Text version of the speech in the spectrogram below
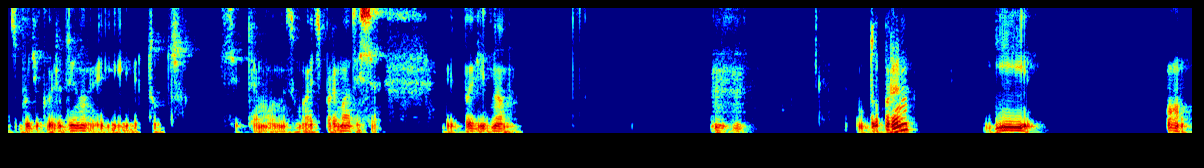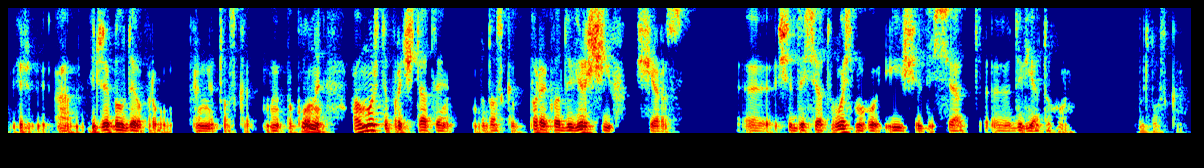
з будь-якою людиною, і тут ці теми вони мають сприйматися відповідно. Добре. І о, Вір- а, Відже Балдео прийміть, будь ласка, мої поклони. А ви можете прочитати, будь ласка, переклади віршів ще раз, Е, 68-го і 69-го, будь ласка.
